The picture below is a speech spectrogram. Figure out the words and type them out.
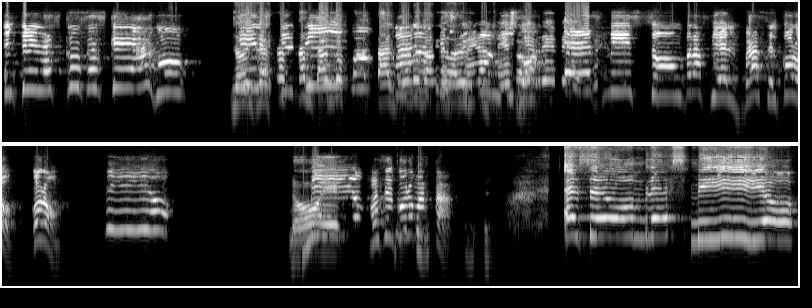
Entre las cosas que hago, No, Tienes estás cantando fatal, no nos va a quedar el espérame, público. es mi sombra fiel. Vas el coro, coro. Mío, No, mío. eh, Vas el coro, Marta. Ese hombre es mío.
